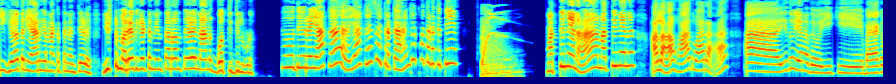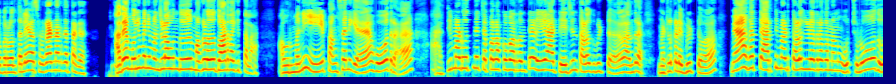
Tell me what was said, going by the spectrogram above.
ಈಗ ಹೇಳ್ತಾನೆ ಯಾರಿಗೆ ಅನ್ನಕತ್ತೇನೆ ಅಂತೇಳಿ. ಇಷ್ಟು ಮರ್ಯಾದೆಗೆಟ್ಟು ನಿಂತಾರ ಅಂತೇಳಿ ನನಗೆ ಗೊತ್ತಿದ್ದಿಲ್ಲ ಬಿಡು. ದೇವ್ರೆ ಯಾಕ? ಯಾಕ ಸತ್ರಕ ಹಂಗೆ ಮಾತಾಡಕತ್ತಿ? ಮತ್ತಿನ್ನೇನು? ಅಲ್ಲ ಹಾದ ವಾರ ಆ ಇದು ಏನದು ಈಕಿ ಬಾಯಾಗ ಬರೋಲ್ತಲೇ ಸುಡ್ಗಾಡ್ ನನ್ಗತ್ತಾಗ. ಅದೇ ಮುಲಿ ಮನಿ ಮಂಜುಳ ಒಂದು ಮಗಳು ದೊಡ್ಡದಾಗಿತ್ತಲ್ಲ. ಅವ್ರ ಮನೆ ಫಂಕ್ಷನ್ಗೆ ಹೋದ್ರ ಆರತಿ ಮಾಡುವತ್ನೆ ಚಪ್ಪಲ್ ಹಾಕೋಬಾರ್ದು ಅಂತೇಳಿ ಆ ಟೇಜಿನ ತಳಗ್ ಬಿಟ್ಟು, ಅಂದ್ರೆ ಮೆಟ್ಲ ಕಡೆ ಬಿಟ್ಟು, ಮ್ಯಾಗ ಹತ್ತಿ ಆರತಿ ಮಾಡಿ ತಳಗ್ ಇಳಿದ್ರಾಗ ನನಗೆ ಚಲೋದು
